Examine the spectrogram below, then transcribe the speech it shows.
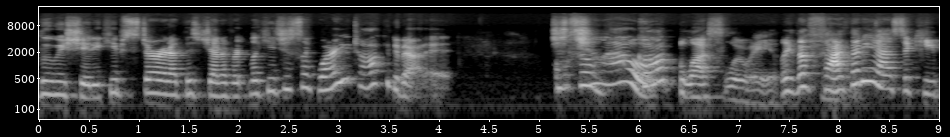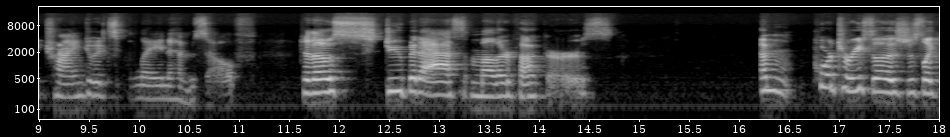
Louis shit. He keeps stirring up this Jennifer. Like he's just like, why are you talking about it? Just Also, chill out. God bless Louis. Like the fact that he has to keep trying to explain himself to those stupid ass motherfuckers. And poor Teresa is just like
